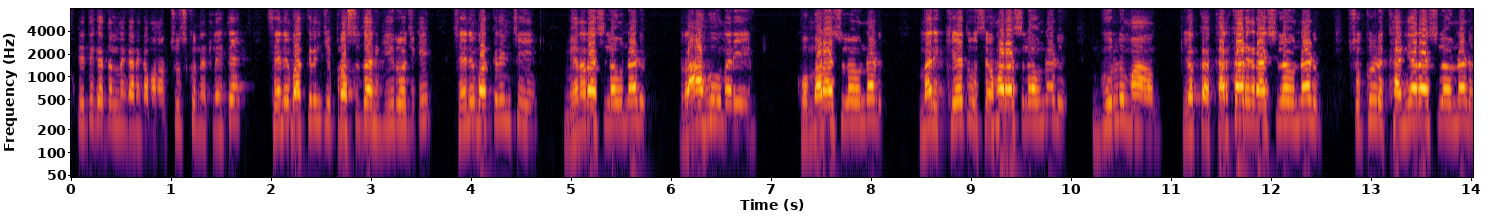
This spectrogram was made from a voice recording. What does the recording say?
స్థితిగతులను కనుక మనం చూసుకున్నట్లయితే శని వక్రించి ప్రస్తుతానికి ఈ రోజుకి శని వక్రించి మీనరాశిలో ఉన్నాడు రాహు మరి కుంభరాశిలో ఉన్నాడు మరి కేతు సింహరాశిలో ఉన్నాడు గురుడు మా యొక్క కర్కాటక రాశిలో ఉన్నాడు శుక్రుడు కన్యా రాశిలో ఉన్నాడు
